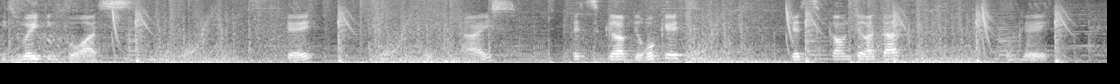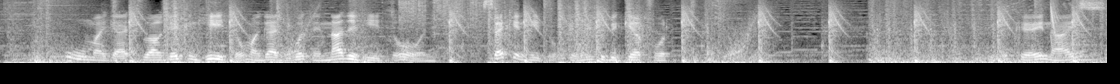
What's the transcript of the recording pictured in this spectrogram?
is waiting for us. Okay. Nice. Let's grab the rocket. Let's counter attack. Okay. Oh my god, we are getting hit. Oh my god, we got another hit. Oh, and second hit. Okay, we need to be careful. Okay, nice.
